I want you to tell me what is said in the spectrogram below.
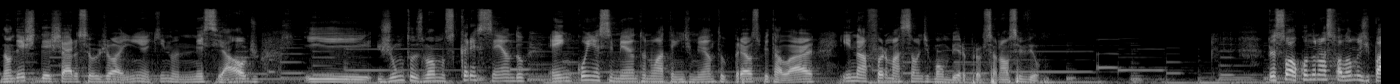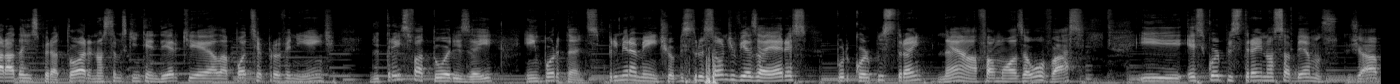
Não deixe de deixar o seu joinha aqui no, nesse áudio e juntos vamos crescendo em conhecimento no atendimento pré-hospitalar e na formação de bombeiro profissional civil. Pessoal, quando nós falamos de parada respiratória, nós temos que entender que ela pode ser proveniente de três fatores aí importantes. Primeiramente, obstrução de vias aéreas por corpo estranho, né, a famosa OVAS. E esse corpo estranho nós sabemos, já,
